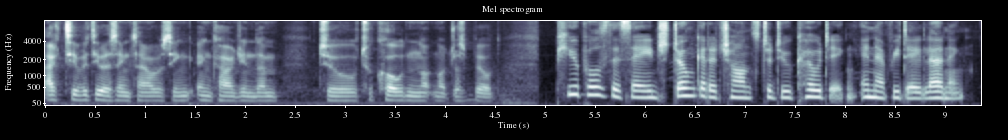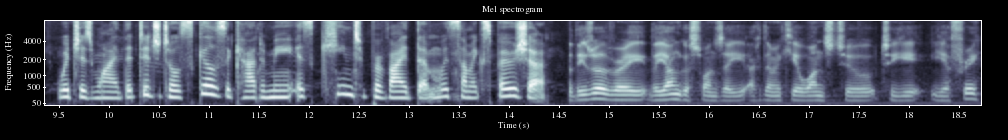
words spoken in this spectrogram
activity. At the same time, obviously encouraging them to to code and not not just build. Pupils this age don't get a chance to do coding in everyday learning, which is why the Digital Skills Academy is keen to provide them with some exposure. These were very the youngest ones, the academic year ones to to year, three.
